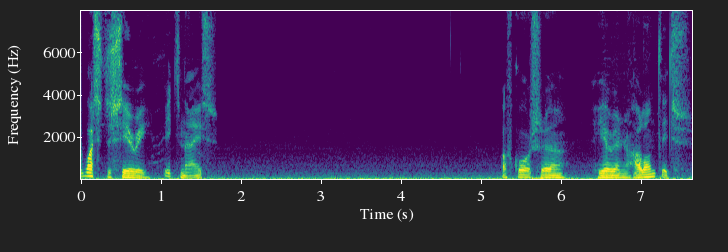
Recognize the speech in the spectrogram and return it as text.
I watched the series. It's nice. Of course, uh, here in Holland, it's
